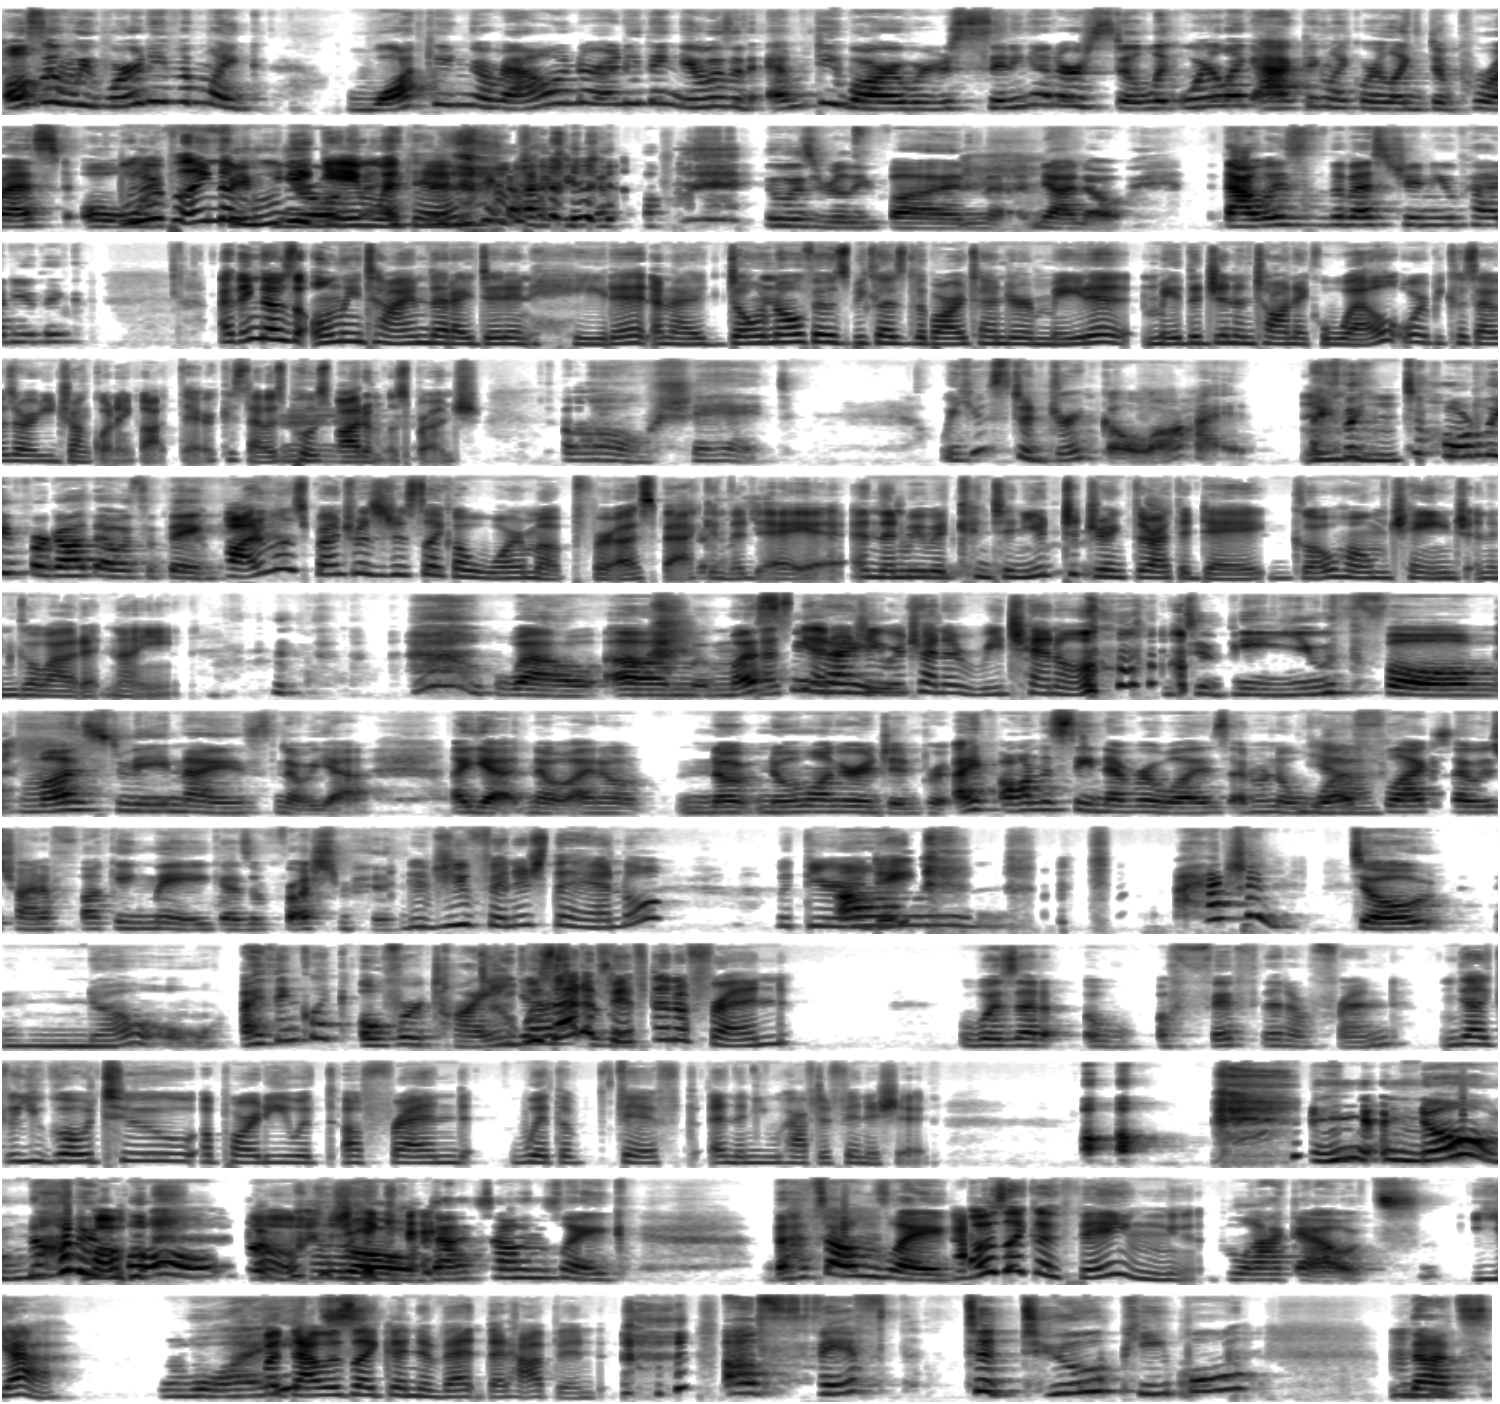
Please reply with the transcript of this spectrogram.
Also, we weren't even like walking around or anything. It was an empty bar. We just sitting at our still like we're like acting like we're like depressed old. We were playing the movie 50-year-old game with him. Yeah, it was really fun. Yeah, no. That was the best gin you've had, you think? I think that was the only time that I didn't hate it, and I don't know if it was because the bartender made it made the gin and tonic well, or because I was already drunk when I got there, because that was post bottomless mm. brunch. Oh shit. We used to drink a lot. I Mhm. like totally forgot that was a thing. Bottomless brunch was just like a warm up for us back in the day, and then we would continue to drink throughout the day, go home, change, and then go out at night. Wow. Um must That's be the energy nice. we're trying to rechannel. to be youthful must be nice. No, yeah. Uh, yeah, no, I don't no no longer a gin per I honestly never was. I don't know Yeah. what flex I was trying to fucking make as a freshman. Did you finish the handle with your date? Um, I actually don't know. I think like over time. was yes, that a 'cause, like, fifth and a friend? was that a, a fifth and a friend? Like you go to a party with a friend with a fifth, and then you have to finish it. Oh, oh. N- no, not at Oh. all. Oh, bro, okay. that sounds like that sounds like That was like a thing. blackouts. Yeah. What? But that was like an event that happened. a fifth to two people. Mhm. That's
